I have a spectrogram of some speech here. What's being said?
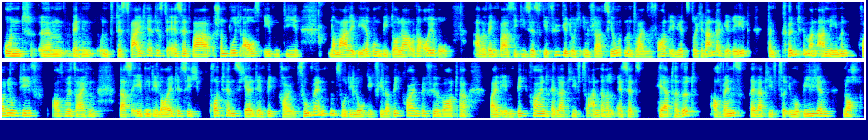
Und, ähm, wenn, und das zweithärteste Asset war schon durchaus eben die normale Währung wie Dollar oder Euro. Aber wenn quasi dieses Gefüge durch Inflation und so weiter und so fort eben jetzt durcheinander gerät, dann könnte man annehmen, konjunktiv, Ausrufezeichen, dass eben die Leute sich potenziell dem Bitcoin zuwenden, so die Logik vieler Bitcoin-Befürworter, weil eben Bitcoin relativ zu anderen Assets härter wird, auch wenn es relativ zu Immobilien noch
